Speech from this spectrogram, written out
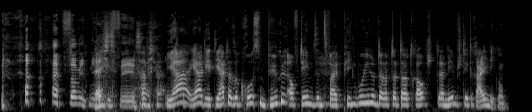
das habe ich nicht Echt? gesehen. Das ich gar... Ja, ja, die, die hat da so einen großen Bügel, auf dem sind zwei Pinguine und da, da, da drauf, daneben steht Reinigung.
